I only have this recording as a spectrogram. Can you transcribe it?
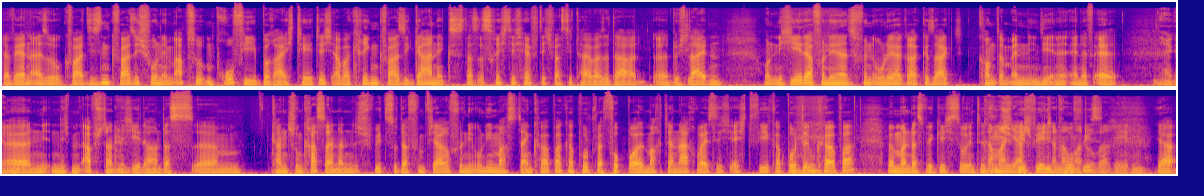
Da werden also quasi, die sind quasi schon im absoluten Profibereich tätig, aber kriegen quasi gar nichts. Das ist richtig heftig, was die teilweise da äh, durchleiden. Und nicht jeder von denen, hat von Ole ja gerade gesagt, kommt am Ende in die NFL. Ja, genau. äh, nicht mit Abstand nicht jeder. Und das ähm, kann schon krass sein. Dann spielst du da fünf Jahre für die Uni, machst deinen Körper kaputt, weil Football macht ja nachweislich echt viel kaputt im Körper, wenn man das wirklich so intensiv kann man spielt ja später wie die Profis. drüber reden. Ja,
